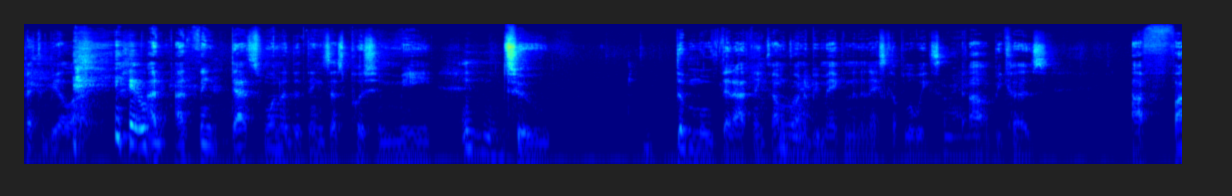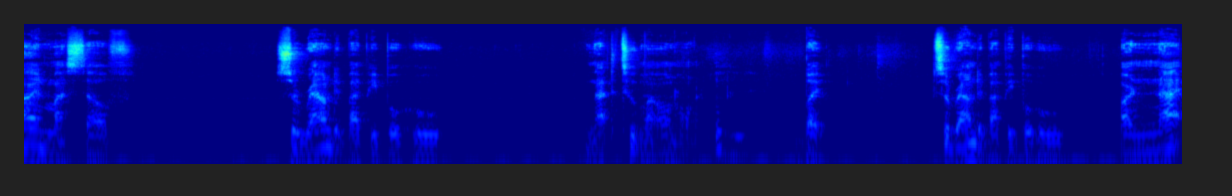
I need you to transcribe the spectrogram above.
That could be a lot. I, I think that's one of the things that's pushing me Mhm. to the move that I think I'm going to be making in the next couple of weeks Right. uh, because I find myself surrounded by people who, not to toot my own horn, Mhm. but surrounded by people who are not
